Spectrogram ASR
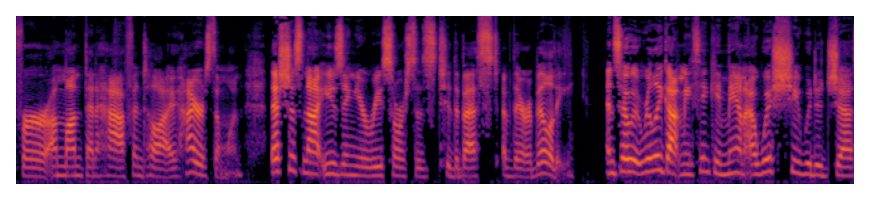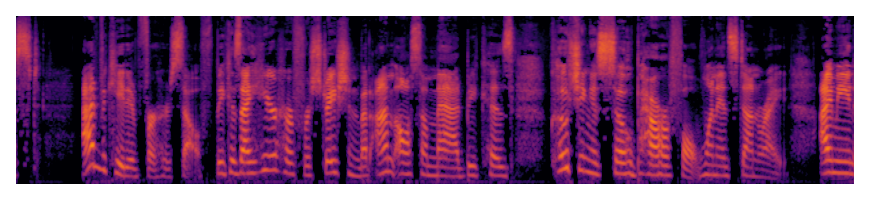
for a month and a half until I hire someone. That's just not using your resources to the best of their ability. And so it really got me thinking, man, I wish she would have just advocated for herself because I hear her frustration, but I'm also mad because coaching is so powerful when it's done right. I mean,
